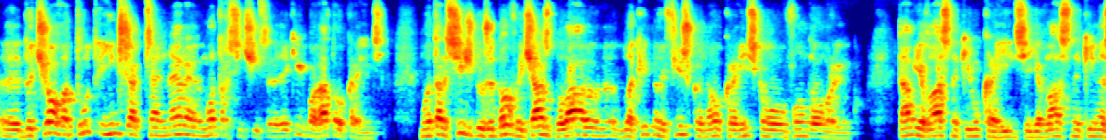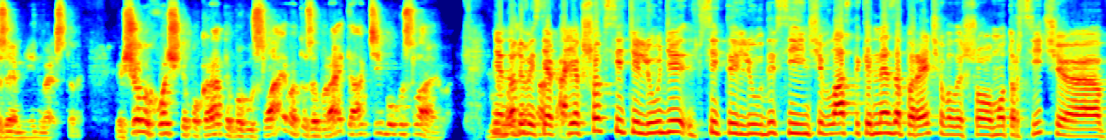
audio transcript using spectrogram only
Е, До чого тут інші акціонери Моторсічі, серед яких багато українців. Моторсіч дуже довгий час була е, блакитною фішкою на українському фондовому ринку. Там є власники українці, є власники іноземні інвестори. Якщо ви хочете покарати Богуслаєва, то забирайте акції Богуслаєва. Ні, ну дивись, як а якщо всі ті люди, всі ті люди, всі інші власники не заперечували, що Мотор Січ, е,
